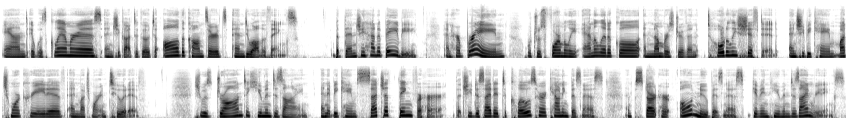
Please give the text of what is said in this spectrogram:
and it was glamorous, and she got to go to all the concerts and do all the things. But then she had a baby, and her brain, which was formerly analytical and numbers driven, totally shifted, and she became much more creative and much more intuitive. She was drawn to human design, and it became such a thing for her that she decided to close her accounting business and start her own new business giving human design readings.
